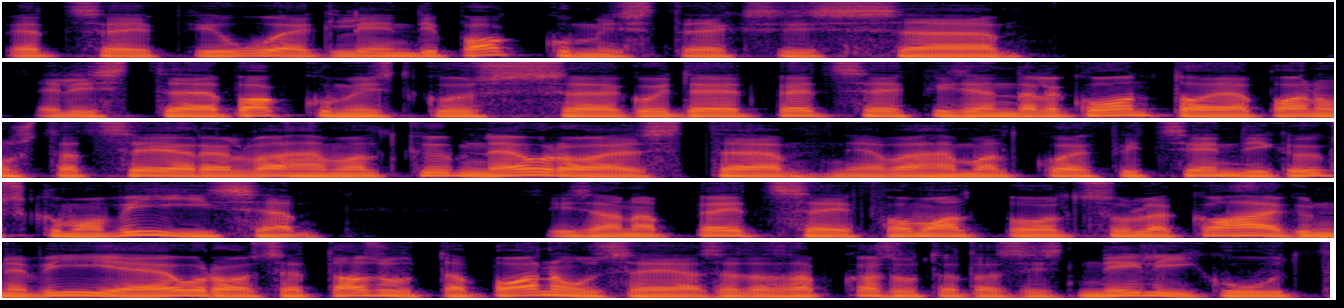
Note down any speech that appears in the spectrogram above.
Betsafe'i uue kliendi pakkumist ehk siis äh, sellist pakkumist, kus, kui teed Betsafe'is endale konto ja panustad seejärel vähemalt kümne euro eest ja vähemalt koefitsiendiga üks koma viis siis annab Betsafe omalt poolt sulle kahekümne viie eurose tasuta panuse ja seda saab kasutada siis neli kuud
